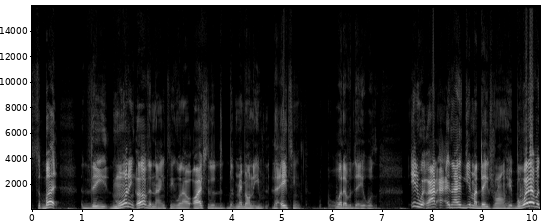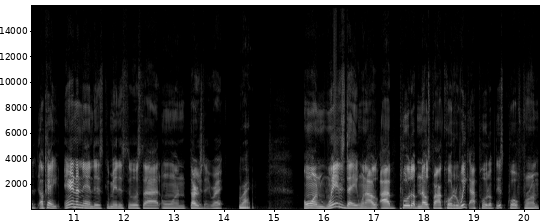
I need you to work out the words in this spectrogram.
So, but the morning of the 19th, when I or actually the- the- maybe on the, the 18th, whatever day it was, anyway, I, I, and I get my dates wrong here, but whatever. Okay, Aaron Hernandez committed suicide on Thursday, right? Right. On Wednesday, when I I pulled up notes for our quote of the week, I pulled up this quote from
